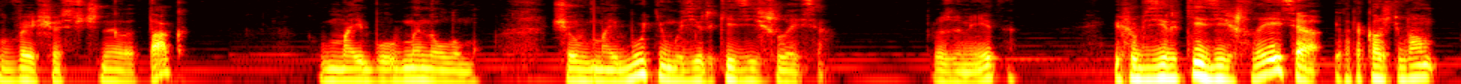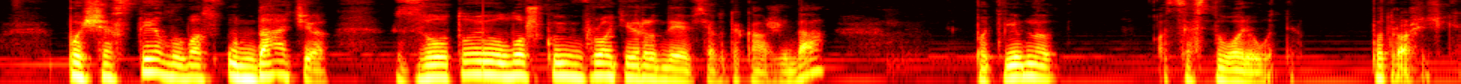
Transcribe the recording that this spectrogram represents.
Ви щось вчинили так в, майбу... в минулому, що в майбутньому зірки зійшлися. Розумієте? І щоб зірки зійшлися, як так кажуть, вам пощастило, у вас удача з золотою ложкою в роті родився, як то кажуть, да? потрібно це створювати потрошечки.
